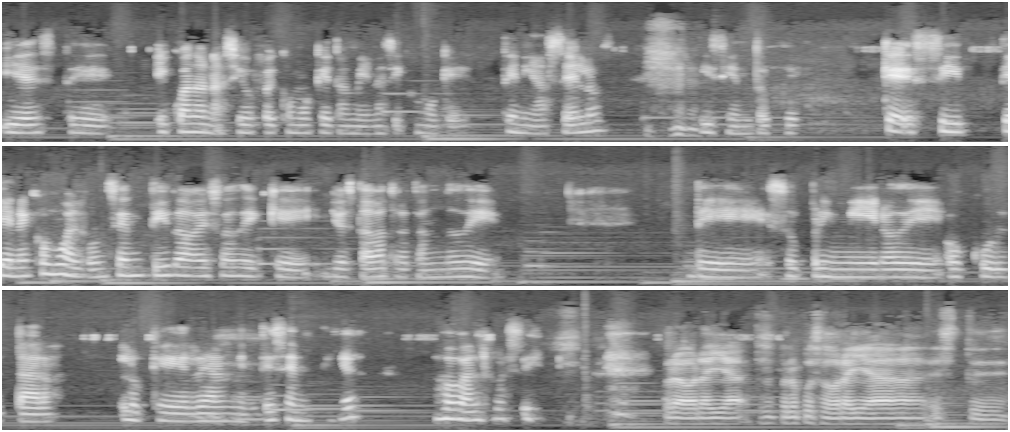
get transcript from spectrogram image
y este y cuando nació fue como que también así como que tenía celos y siento que que sí tiene como algún sentido eso de que yo estaba tratando de de suprimir o de ocultar lo que realmente sentía o algo así. Pero ahora ya, pues, pero pues ahora ya, este,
